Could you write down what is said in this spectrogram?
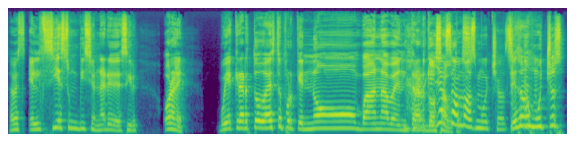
¿Sabes? Él sí es un visionario de decir, órale, voy a crear todo esto porque no van a entrar Porque dos ya autos. somos muchos. Ya somos muchos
